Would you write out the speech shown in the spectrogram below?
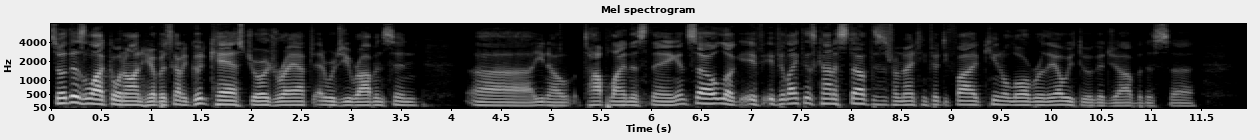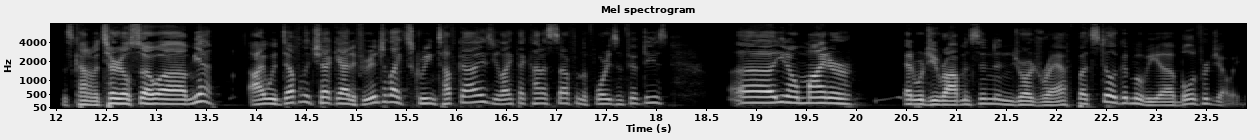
So there's a lot going on here, but it's got a good cast: George Raft, Edward G. Robinson. Uh, you know, top line this thing. And so, look, if if you like this kind of stuff, this is from 1955. Kino Lorber, they always do a good job with this uh, this kind of material. So, um, yeah, I would definitely check out if you're into like screen tough guys. You like that kind of stuff from the 40s and 50s. Uh, you know, minor Edward G. Robinson and George Raft, but still a good movie. Uh, Bullet for Joey.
